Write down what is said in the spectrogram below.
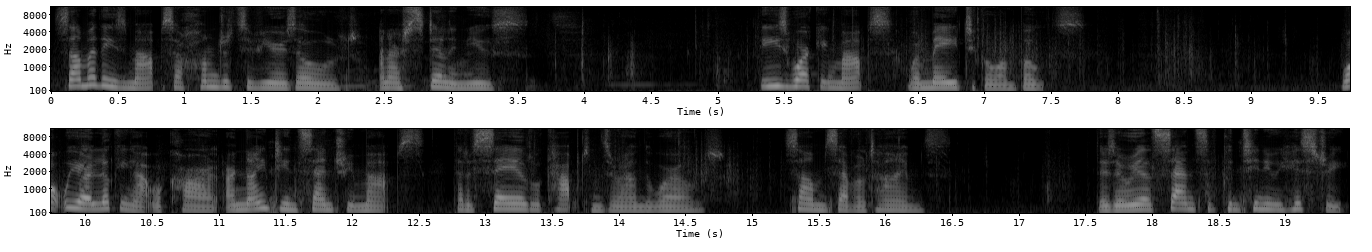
Some of these maps are hundreds of years old and are still in use. These working maps were made to go on boats. What we are looking at with Carl are 19th century maps that have sailed with captains around the world, some several times. There's a real sense of continuing history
